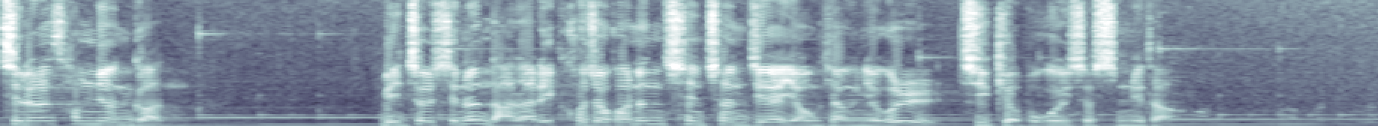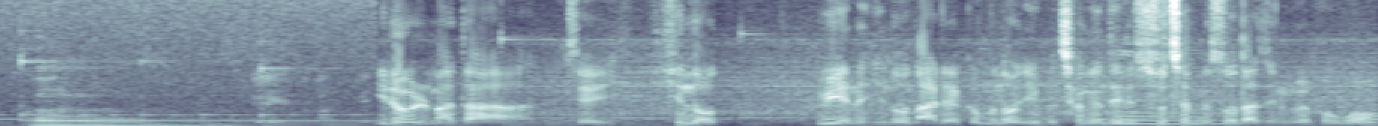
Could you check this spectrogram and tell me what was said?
지난 3년간 민철 씨는 나날이 커져가는 신천지의 영향력을 지켜보고 있었습니다. 음... 일요일마다 이제 흰옷 위에는 흰옷 아래 검은 옷 입은 청년들이 수천 명 쏟아지는 걸 보고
